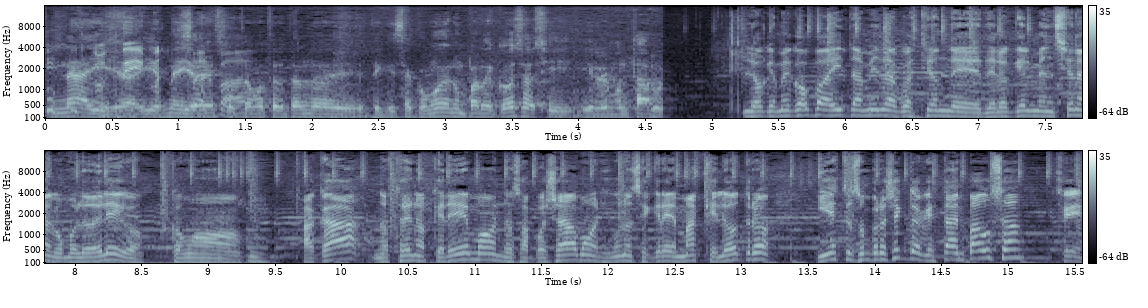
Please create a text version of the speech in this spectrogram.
Y nadie, y es medio de eso. Estamos tratando de, de que se acomoden un par de cosas y, y remontarlo. Lo que me copa ahí también la cuestión de, de lo que él menciona como lo del ego. Como acá, nos tres nos queremos, nos apoyamos, ninguno se cree más que el otro. Y este es un proyecto que está en pausa, Sí.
